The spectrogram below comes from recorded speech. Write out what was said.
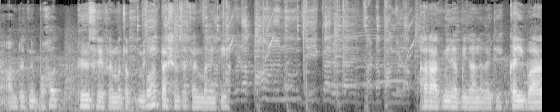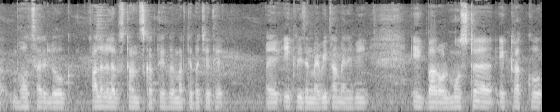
Amrit ने बहुत दिल से फ़िल्म मतलब बहुत पैशन से फ़िल्म बनी थी। हर आदमी ने अपनी जान लगाई थी। कई बार बहुत सारे लोग अलग अलग स्टंट्स करते हुए मरते बचे थे। एक रीज़न मैं भी था, मैंने भी एक बार ऑलमोस्ट एक ट्रक को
